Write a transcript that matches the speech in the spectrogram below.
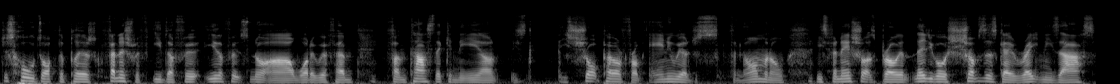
Just holds off the players. Finish with either foot. Either foot's not a worry with him. Fantastic in the air. He's his shot power from anywhere just phenomenal. His finesse shot's brilliant. There you go, shoves this guy right in his ass.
